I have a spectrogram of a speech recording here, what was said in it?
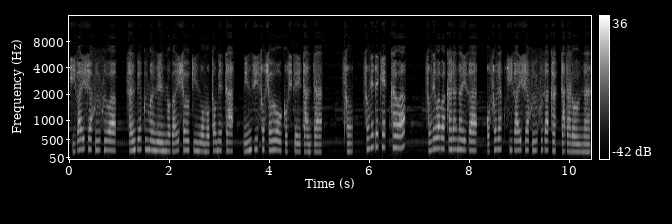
被害者夫婦は、300万円の賠償金を求めた、民事訴訟を起こしていたんだ。そ、それで結果は？それはわからないが、おそらく被害者夫婦が勝っただろうな。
